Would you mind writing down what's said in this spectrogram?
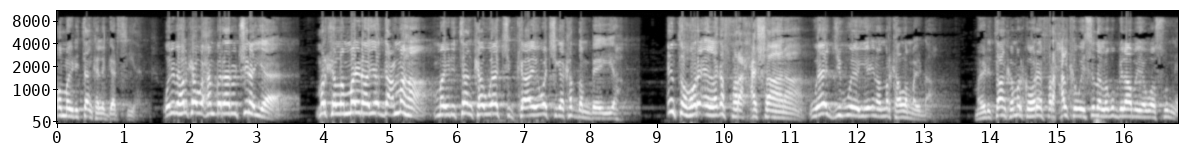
oo maydhitaanka la gaadhsiiyaa. Weliba halkaa waxaan baraarujinayaa marka la maydhaayo gacmaha maydhitaanka waajibkaa ee wejiga ka dambeeya inta hore ee laga faraxashaana waajib weeye inaad markaa la maydhaa maydhitaanka marka hore farxalka weysada lagu bilaabaya waa sunne.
